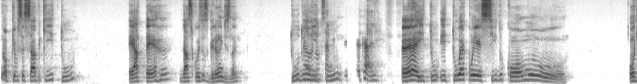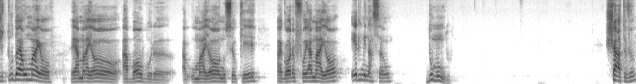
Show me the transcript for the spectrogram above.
Não, porque você sabe que Itu é a terra das coisas grandes, né? Tudo não, em não Itu. Detalhe. É, Itu, Itu é conhecido como onde tudo é o maior. É a maior abóbora, o maior não sei o quê. Agora foi a maior eliminação do mundo. Chato, viu?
